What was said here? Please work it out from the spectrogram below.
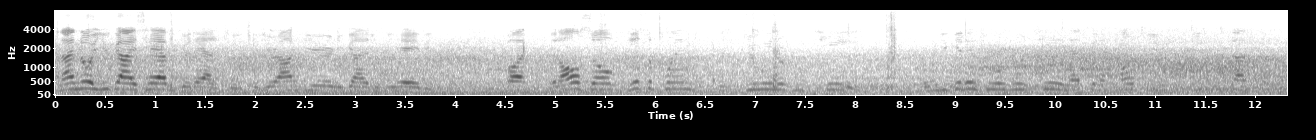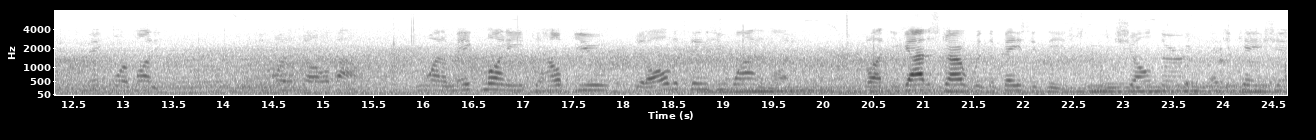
And I know you guys have a good attitude because you're out here and you guys are behaving. But it also, discipline is doing a routine. And when you get into a routine, that's going to help you be successful to make more money. This is what it's all about. Want to make money to help you get all the things you want in life. But you got to start with the basic needs food, shelter, education,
